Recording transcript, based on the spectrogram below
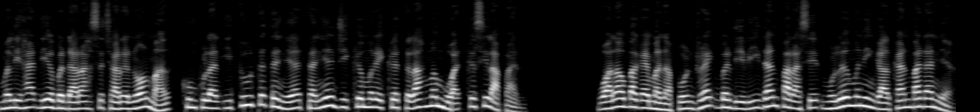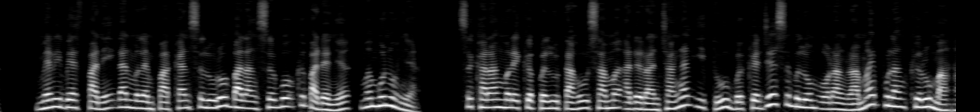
Melihat dia berdarah secara normal, kumpulan itu tertanya-tanya jika mereka telah membuat kesilapan. Walau bagaimanapun Drake berdiri dan parasit mula meninggalkan badannya. Mary Beth panik dan melemparkan seluruh balang serbuk kepadanya, membunuhnya. Sekarang mereka perlu tahu sama ada rancangan itu bekerja sebelum orang ramai pulang ke rumah,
